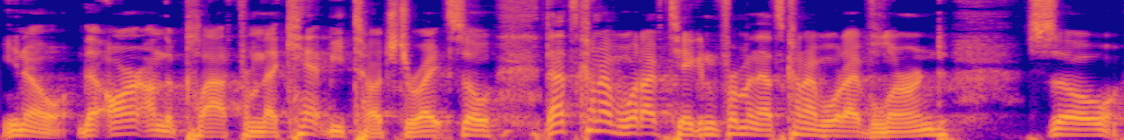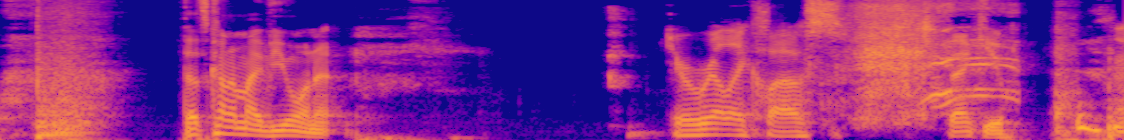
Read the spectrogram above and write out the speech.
you know, that aren't on the platform that can't be touched, right? So that's kind of what I've taken from it. That's kind of what I've learned. So that's kind of my view on it. You're really close. Thank you.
